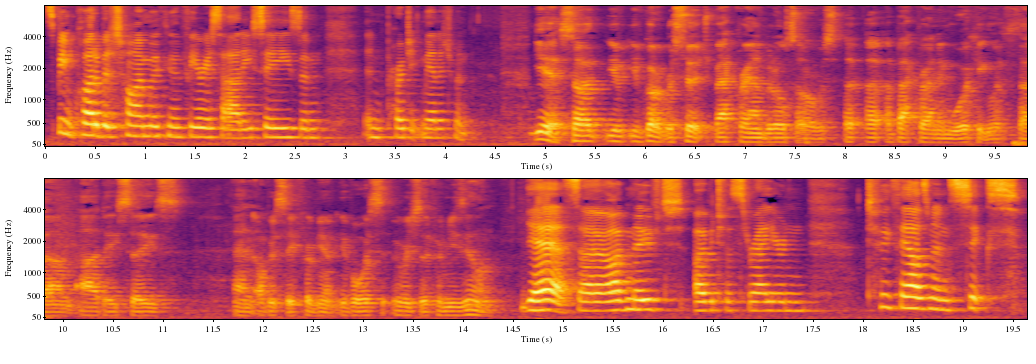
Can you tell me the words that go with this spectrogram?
spent quite a bit of time working with various RDCs and in project management. Yeah, so you've got a research background, but also a, background in working with um, RDCs, and obviously from your, your voice originally from New Zealand. Yeah, so I moved over to Australia in 2006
